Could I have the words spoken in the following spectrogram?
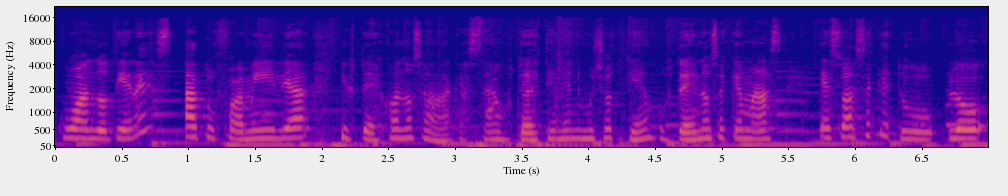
cuando tienes a tu familia y ustedes cuando se van a casar, ustedes tienen mucho tiempo, ustedes no sé qué más, eso hace que tú lo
